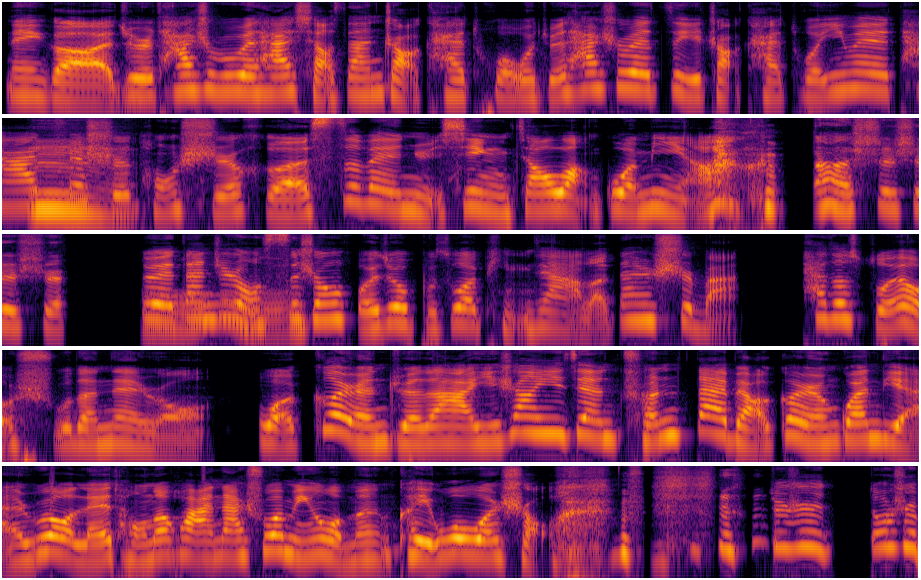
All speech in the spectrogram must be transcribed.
那个就是他是不是为他小三找开脱？我觉得他是为自己找开脱，因为他确实嗯同时和四位女性交往过密啊。啊，是是是，对，但这种哦私生活就不做评价了。但是吧，他的所有书的内容，我个人觉得啊，以上意见纯代表个人观点，如有雷同的话，那说明我们可以握握手。就是都是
